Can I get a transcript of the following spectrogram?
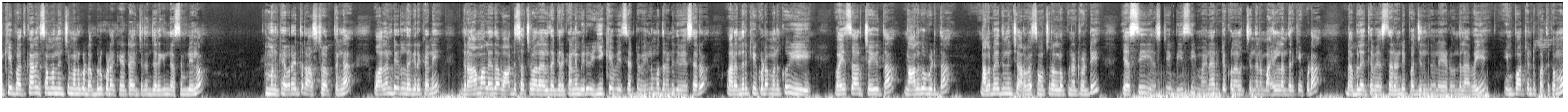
ఇక ఈ పథకానికి సంబంధించి మనకు డబ్బులు కూడా కేటాయించడం జరిగింది అసెంబ్లీలో. మనకు ఎవరైతే రాష్ట్ర వ్యాప్తంగా వాలంటీర్ల దగ్గర కానీ గ్రామ లేదా వార్డు సచివాలయాల దగ్గర కానీ మీరు ఈకేవైసీ అంటే వేలు ముద్ర అనేది వేశారో వారందరికీ కూడా మనకు ఈ వైఎస్ఆర్ చేయుత నాలుగో విడత నలభై ఐదు నుంచి అరవై సంవత్సరాల ఉన్నటువంటి ఎస్సీ ఎస్టీ బీసీ మైనారిటీ కులాలకు చెందిన మహిళలందరికీ కూడా డబ్బులు అయితే వేస్తారండి. పద్దెనిమిది వేల ఏడు వందల యాభై ఇంపార్టెంట్ పథకము.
